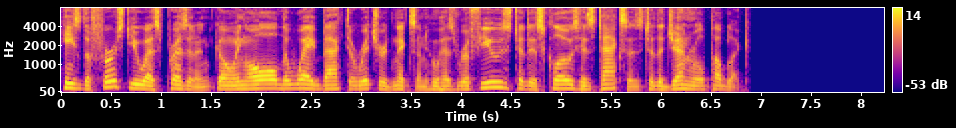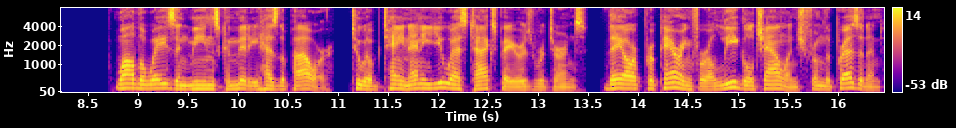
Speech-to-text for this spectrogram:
He's the first U.S. president going all the way back to Richard Nixon who has refused to disclose his taxes to the general public. While the Ways and Means Committee has the power to obtain any U.S. taxpayers' returns, they are preparing for a legal challenge from the president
